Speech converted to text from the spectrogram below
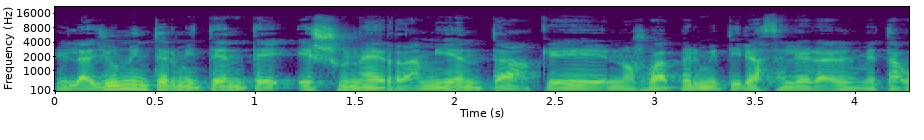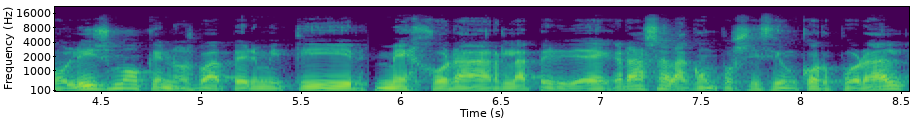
El ayuno intermitente es una herramienta que nos va a permitir acelerar el metabolismo, que nos va a permitir mejorar la pérdida de grasa, la composición corporal.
